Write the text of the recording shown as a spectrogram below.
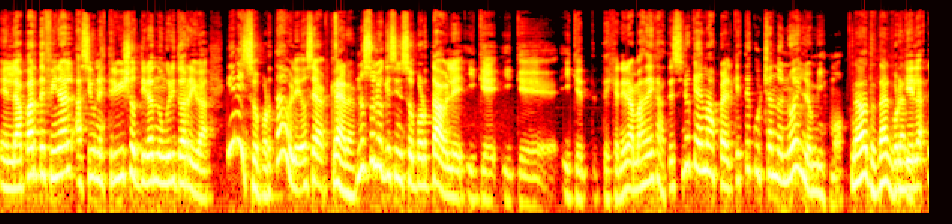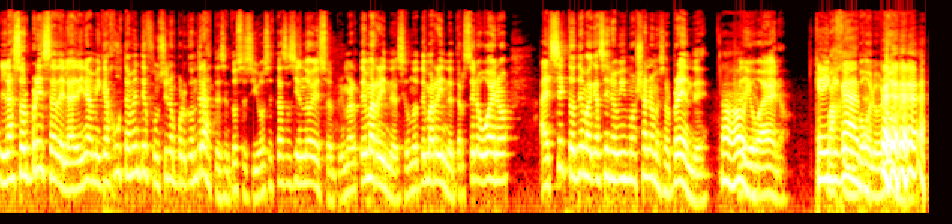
en la parte final hacía un estribillo tirando un grito arriba. Y era insoportable. O sea, Claro. no solo que es insoportable y que, y que, y que te genera más desgaste, sino que además para el que esté escuchando no es lo mismo. No, total. Porque total. la, la sorpresa de la dinámica justamente funciona por contrastes. Entonces, si vos estás haciendo eso, el primer tema rinde, el segundo tema rinde, el tercero bueno, al sexto tema que haces lo mismo ya no me sorprende. No, Yo obvio. digo, bueno, Qué bien que bajen un canta. poco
